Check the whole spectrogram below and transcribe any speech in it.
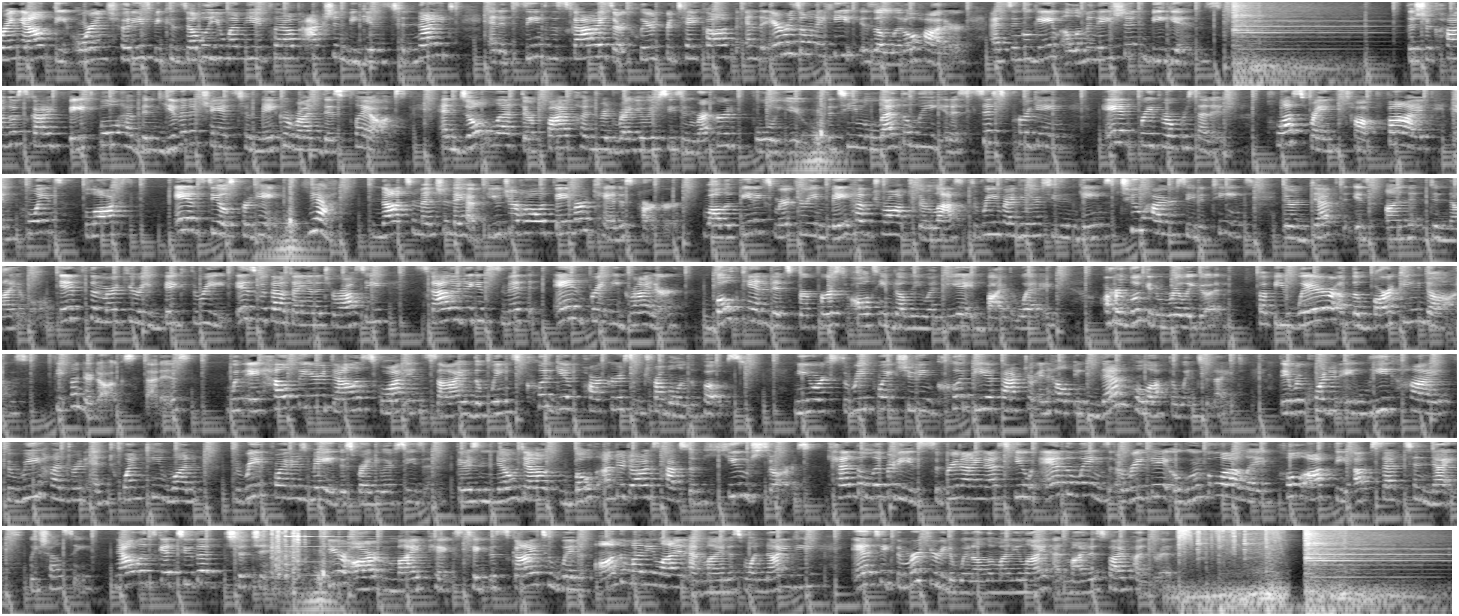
Bring out the orange hoodies because WNBA playoff action begins tonight and it seems the skies are cleared for takeoff and the Arizona Heat is a little hotter as single game elimination begins. The Chicago Sky faithful have been given a chance to make a run this playoffs, and don't let their 500 regular season record fool you. The team led the league in assists per game and free throw percentage, plus ranked top 5 in points, blocks, and steals per game. Yeah, not to mention they have future Hall of Famer Candace Parker. While the Phoenix Mercury may have dropped their last three regular season games to higher seeded teams, their depth is undeniable. If the Mercury Big Three is without Diana Taurasi, Skylar Diggins-Smith, and Brittney Griner, both candidates for first All-Team WNBA, by the way, are looking really good. But beware of the barking dogs, the underdogs, that is. With a healthier Dallas squad inside, the Wings could give Parker some trouble in the post. New York's three-point shooting could be a factor in helping them pull off the win tonight. They recorded a league-high 321 three-pointers made this regular season. There's no doubt both underdogs have some huge stars. Can the Liberty's, Sabrina Ionescu, and the Wings, Arike Ogunbowale, pull off the upset tonight? We shall see. Now let's get to the cha-ching. Here are my picks. Take the Sky to win on the money line at minus 190 and take the Mercury to win on the money line at minus 500.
